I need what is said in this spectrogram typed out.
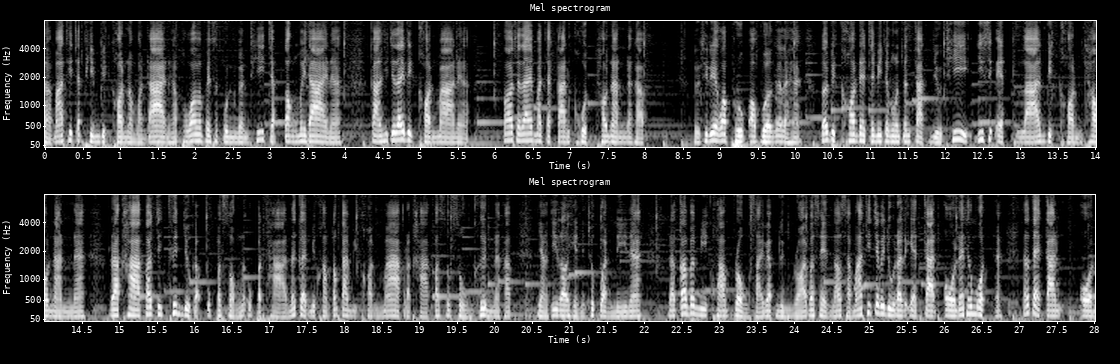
สามารถที่จะพิมพ์บิตคอยออกมาได้นะครับ เพราะว่ามันเป็นสกุลเงินที่จับต้องไม่ได้นะ การที่จะได้บิตคอยมาเนี่ย ก็จะได้มาจากการขุดเท่านั้นนะครับ หรือที่เรียกว่า proof of work นั่นแหละฮะ โดยบิตคอยเนี่ยจะมีจำนวนจำกัดอยู่ที่ 21 ล้านบิตคอยเท่านั้นนะ ราคาก็จะขึ้นอยู่กับอุปสงค์และอุปทาน ถ้าเกิดมีความต้องการบิตคอยมาก ราคาก็สูงขึ้นนะครับ อย่างที่เราเห็นในทุกวันนี้นะ แล้วก็มันมีความโปร่งใสแบบ 100%เราสามารถที่จะไปดูรายละเอียดการโอนได้ทั้งหมดนะ ตั้งแต่การโอน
